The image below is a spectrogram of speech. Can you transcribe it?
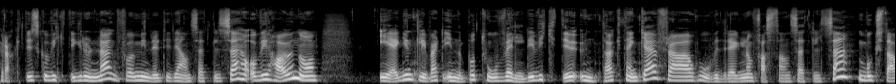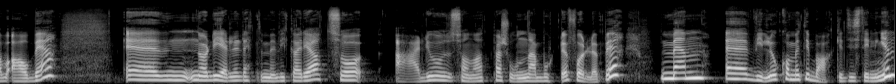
praktisk og viktig grunnlag for midlertidig ansettelse. Og vi har jo nå egentlig vært inne på to veldig viktige unntak, tenker jeg, fra hovedregelen om fast ansettelse, bokstav A og B. Eh, når det gjelder dette med vikariat, så er det jo sånn at personen er borte foreløpig, men eh, vil jo komme tilbake til stillingen.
